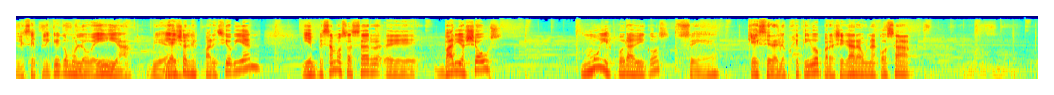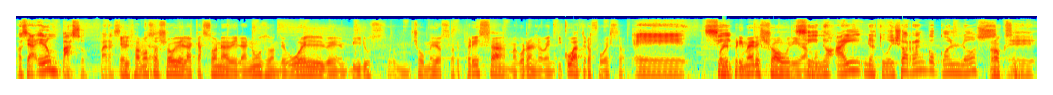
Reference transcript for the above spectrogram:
les expliqué cómo lo veía. Bien. Y a ellos les pareció bien y empezamos a hacer eh, varios shows muy esporádicos. Sí. Que ese era el objetivo para llegar a una cosa. O sea, era un paso para hacer. El famoso show de la casona de Lanús, donde vuelve Virus, un show medio sorpresa. Me acuerdo en el 94 fue eso. Eh, fue el primer show, digamos. Sí, no, ahí no estuve. Yo arranco con los. Roxy. Eh,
